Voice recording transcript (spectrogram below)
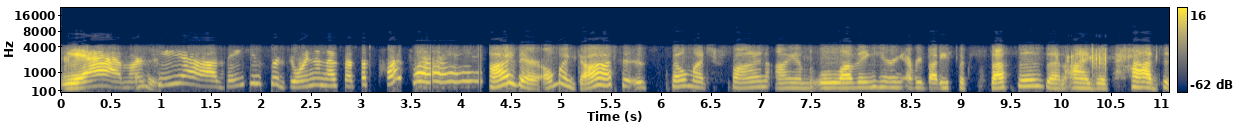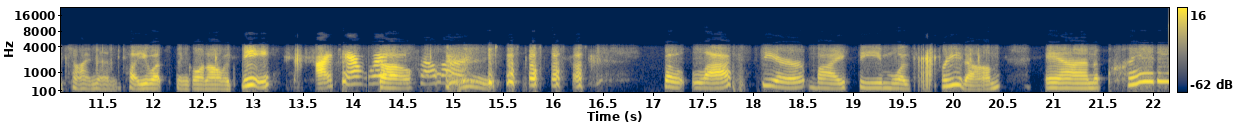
Yeah, Marcia, thank you for joining us at the party. Hi there. Oh my gosh, it is so much fun. I am loving hearing everybody's successes, and I just had to chime in and tell you what's been going on with me. I can't wait. So-. so last year, my theme was freedom, and pretty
